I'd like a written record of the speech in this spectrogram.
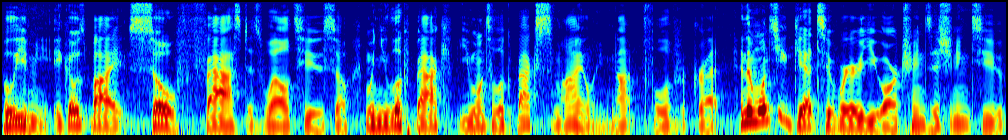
Believe me, it goes by so fast as well too. So when you look back, you want to look back smiling, not full of regret. And then once you get to where you are transitioning to,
